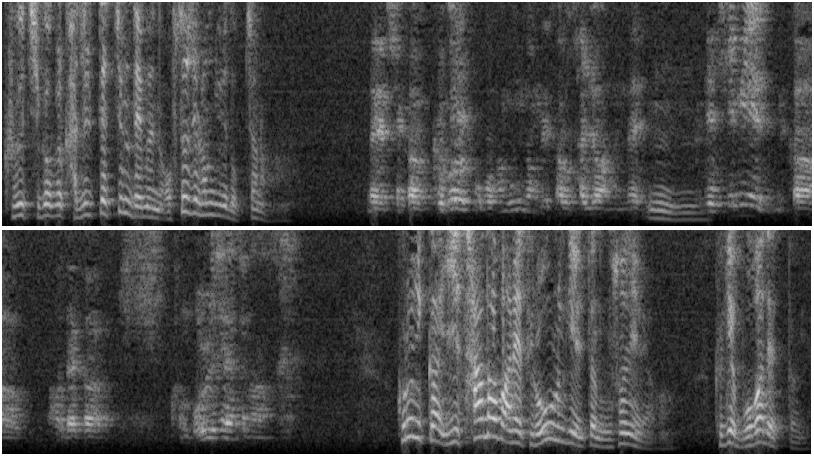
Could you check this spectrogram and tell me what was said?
그 직업을 가질 때쯤 되면 없어질 확률이 높잖아. 네, 제가 그걸 보고 항공정비사로 달려왔는데, 음, 음. 그게 희미해지니까, 아, 내가, 그럼 뭘 해야 되나. 그러니까 이 산업 안에 들어오는 게 일단 우선이에요. 그게 뭐가 됐든.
